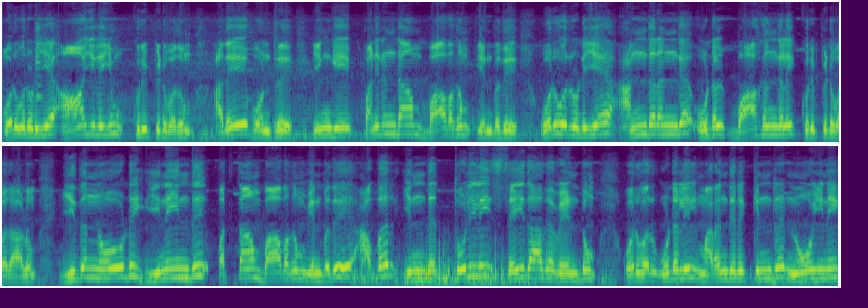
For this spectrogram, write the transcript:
ஒருவருடைய ஆயிலையும் குறிப்பிடுவதும் அதே போன்று இங்கே பனிரெண்டாம் பாவகம் என்பது ஒருவருடைய அந்தரங்க உடல் பாகங்களை குறிப்பிடுவதாலும் இதனோடு இணைந்து பத்தாம் பாவகம் என்பது அவர் இந்த தொழிலை செய்தாக வேண்டும். ஒருவர் உடலில் மறந்திருக்கின்ற நோயினை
